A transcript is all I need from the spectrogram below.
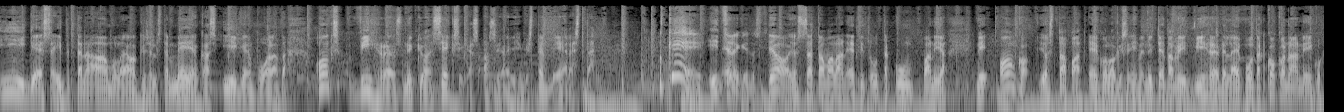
IG-ssä itse tänä aamulla ja on kysellyt sitä meidän kanssa IGn puolelta. Onko vihreys nykyään seksikäs asia ihmisten mielestä? Okei, mielenkiintoista. Joo, jos sä tavallaan etit uutta kumppania, niin onko, jos tapaat ekologisen ihmisen, nyt ei tarvii vihreydellä, ei puhuta kokonaan niin kuin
